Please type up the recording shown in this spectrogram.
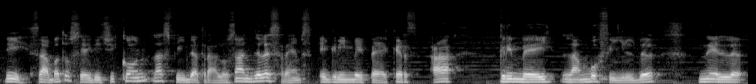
di sabato 16 con la sfida tra Los Angeles Rams e Green Bay Packers a Green Bay Lambo Field nel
